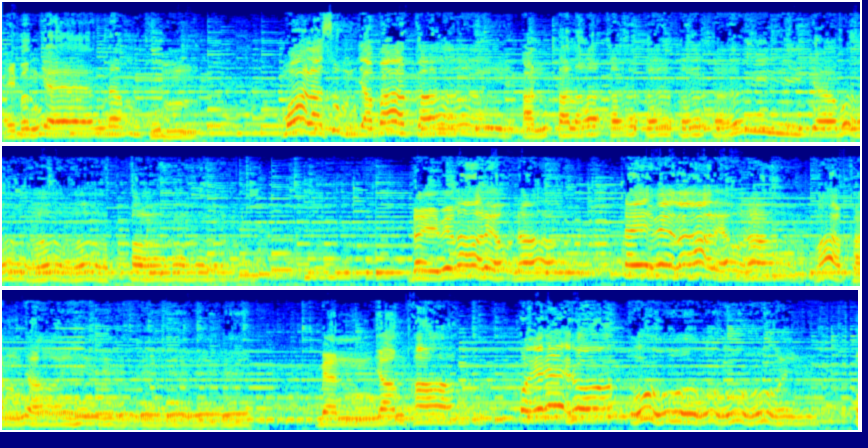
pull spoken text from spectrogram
ให้เบิ่งแยงน้ำคุมหมอละซุ่มอย่ามาไกลอันตรายอ ย่ามาพาได้เวลาแล้วนะได้เวลาแล้วนะพากันใหญ่แม่นยังทางไปได้รอโอ้ยไป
